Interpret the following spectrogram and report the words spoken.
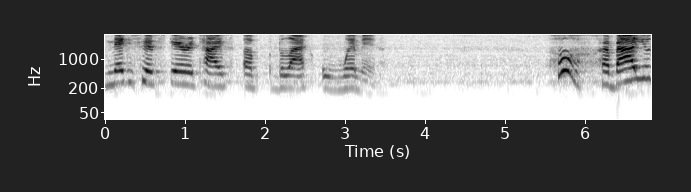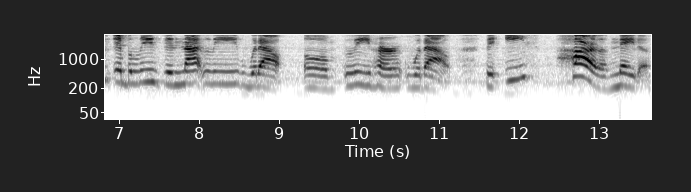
negative stereotypes of black women. Whew. Her values and beliefs did not leave without um, leave her without. The East Harlem native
